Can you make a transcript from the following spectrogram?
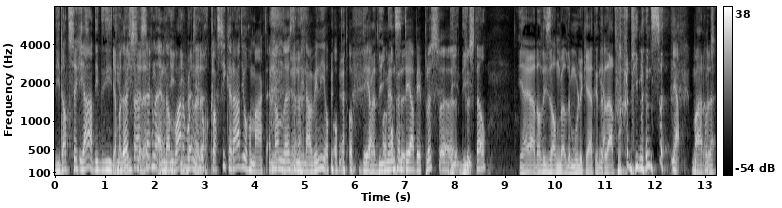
die dat zegt. Ja, die, die, die, Ja, luisteraars er, zeggen. En dan waar ik wordt er, nog klassieke radio gemaakt? En dan luisteren die naar Willy op, op, op, DA Maar die op mensen- een DAB Plus eh, Die- die- toestel. Ja, ja, dat is dan wel de moeilijkheid inderdaad voor die mensen. Ja, maar maar, goed.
